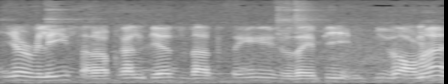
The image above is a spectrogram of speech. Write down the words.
signer un release, ça leur prend une pièce d'identité. Je veux dire, puis bizarrement,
